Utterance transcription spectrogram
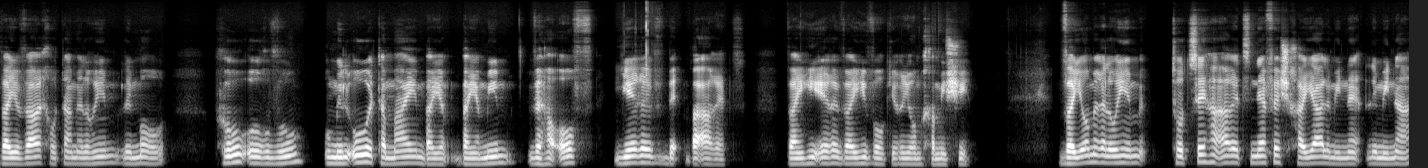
ויברך אותם אלוהים לאמור פרו ורבו ומילאו את המים בימים והעוף ירב בארץ. ויהי ערב ויהי בוקר יום חמישי. ויאמר אלוהים תוצא הארץ נפש חיה למינה,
